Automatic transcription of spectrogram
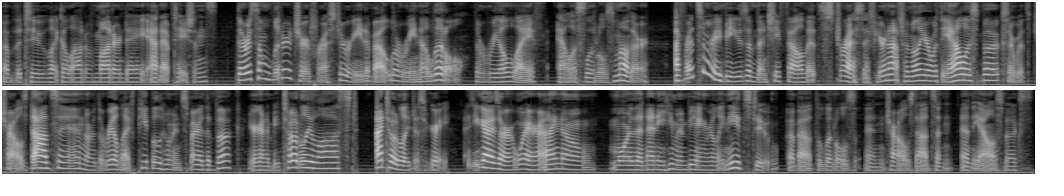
of the two, like a lot of modern day adaptations, there was some literature for us to read about Lorina Liddell, the real life Alice Liddell's mother. I've read some reviews of Then She Fell that stress if you're not familiar with the Alice books or with Charles Dodgson or the real life people who inspired the book, you're going to be totally lost. I totally disagree. As you guys are aware, I know more than any human being really needs to about the Liddells and Charles Dodgson and the Alice books.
